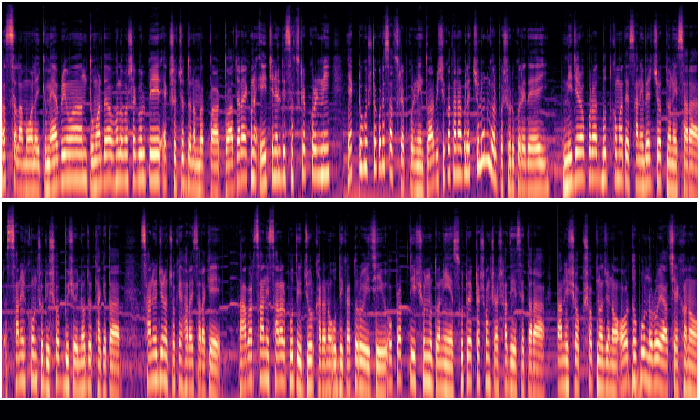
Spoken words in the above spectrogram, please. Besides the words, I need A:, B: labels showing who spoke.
A: আসসালামু আলাইকুম এভরিওয়ান, তোমার দেওয়া ভালোবাসা গল্পের একশো চোদ্দ নম্বর পার্ট। তো আর যারা এখনও এই চ্যানেলটি সাবস্ক্রাইব করেননি, একটু কষ্ট করে সাবস্ক্রাইব করে নিন। তো আর বেশি কথা না বলে চলুন গল্প শুরু করে দেই। নিজের অপরাধ বোধ কমাতে সানি বেশ যত্ন নেই সারার। সানির খুনসুটি সব বিষয়ে নজর থাকে তার। সানিও যেন চোখে হারায় সারাকে। আবার সানি সারার প্রতি জোর খাটানো অধিকার তো রয়েছে। অপ্রাপ্তি শূন্যতা নিয়ে ছোট একটা সংসার সাজিয়েছে তারা। সানির সব স্বপ্ন যেন অর্ধপূর্ণ রয়ে আছে এখনও।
